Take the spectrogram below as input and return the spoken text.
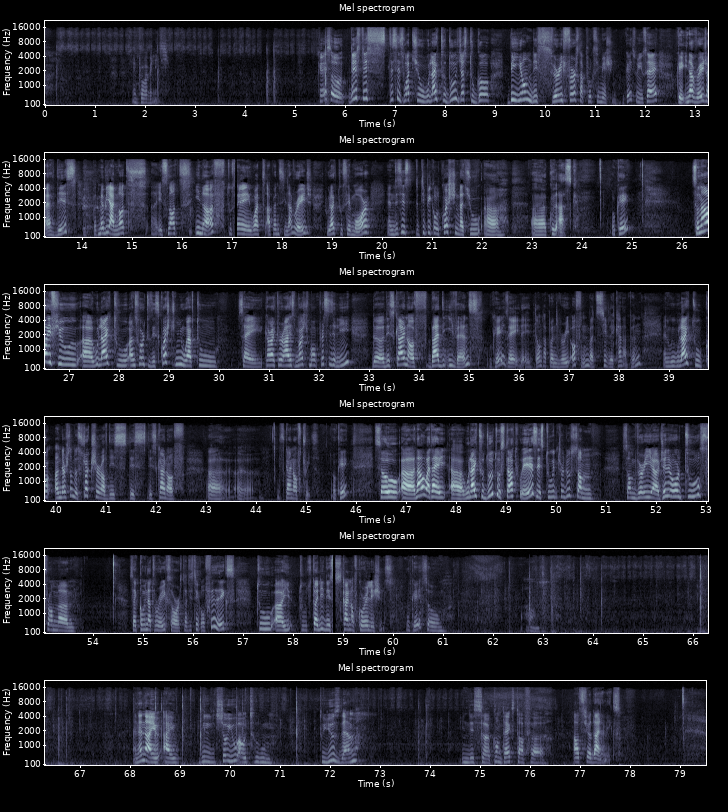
in probability. Okay, so this, this, this is what you would like to do just to go beyond this very first approximation. Okay, so you say, okay, in average I have this, but maybe I'm not, uh, it's not enough to say what happens in average. You would like to say more, and this is the typical question that you uh, uh, could ask. Okay. So now if you uh, would like to answer to this question, you have to, say, characterize much more precisely the, this kind of bad events. Okay, they, they don't happen very often, but still they can happen. And we would like to understand the structure of this, this, this, kind of, uh, uh, this kind of trees. Okay, so uh, now what I uh, would like to do to start with is to introduce some, some very uh, general tools from um, say combinatorics or statistical physics to, uh, to study this kind of correlations. Okay, so um, and then I, I will show you how to, to use them in this uh, context of uh, dynamics.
